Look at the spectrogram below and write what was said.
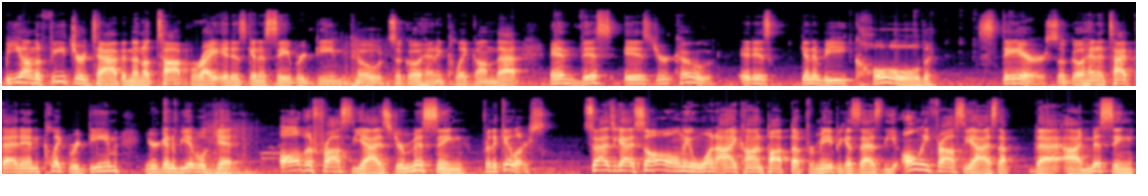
be on the feature tab, and then on top right, it is going to say redeem code. So go ahead and click on that. And this is your code. It is going to be cold stairs. So go ahead and type that in, click redeem. You're going to be able to get all the frosty eyes you're missing for the killers. So as you guys saw, only one icon popped up for me because that's the only frosty eyes that, that I'm missing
